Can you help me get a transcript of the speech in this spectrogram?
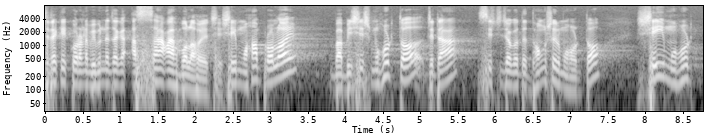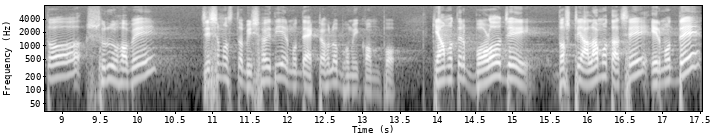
যেটাকে কোরআনে বিভিন্ন জায়গায় আসাহ বলা হয়েছে, সেই মহাপ্রলয় বা বিশেষ মুহূর্ত যেটা সৃষ্টি জগতের ধ্বংসের মুহূর্ত, সেই মুহূর্ত শুরু হবে যে সমস্ত বিষয় দিয়ে, এর মধ্যে একটা হলো ভূমিকম্প। কেয়ামতের বড় যে দশটি আলামত আছে, এর মধ্যে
